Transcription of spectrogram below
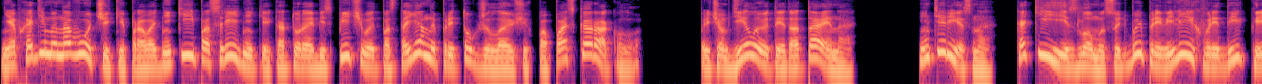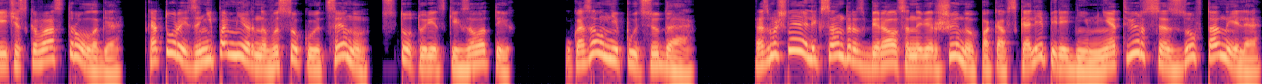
необходимы наводчики, проводники и посредники, которые обеспечивают постоянный приток желающих попасть к оракулу. Причем делают это тайно. Интересно, какие изломы судьбы привели их в ряды греческого астролога? Который за непомерно высокую цену, 100 турецких золотых, указал мне путь сюда. Размышляя, Александр взбирался на вершину, пока в скале перед ним не отверзся зов тоннеля,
